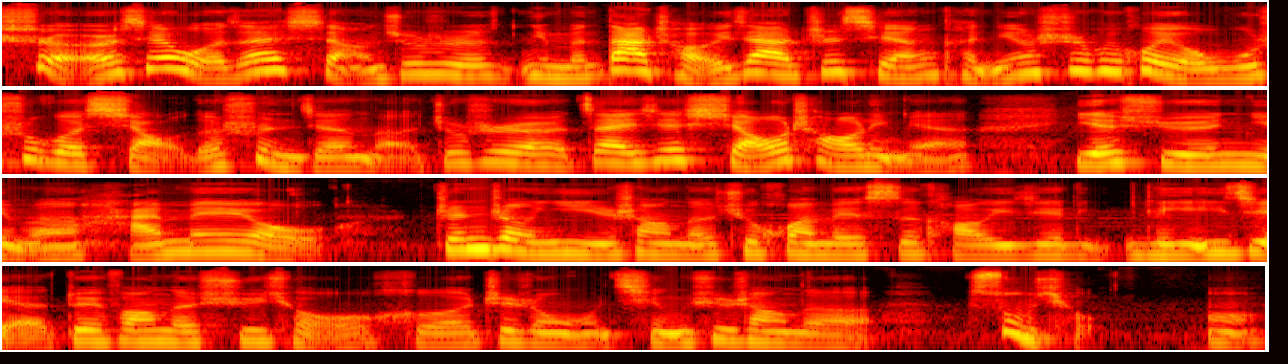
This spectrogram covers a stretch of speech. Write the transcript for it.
是，而且我在想，就是你们大吵一架之前，肯定是会会有无数个小的瞬间的，就是在一些小吵里面，也许你们还没有真正意义上的去换位思考以及理理解对方的需求和这种情绪上的诉求，嗯，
